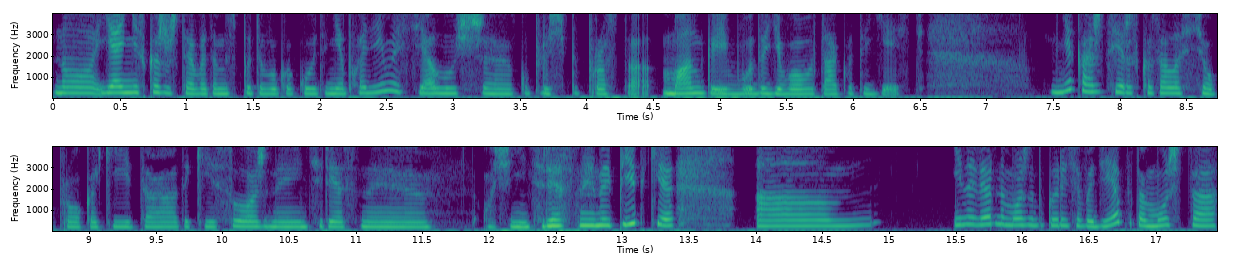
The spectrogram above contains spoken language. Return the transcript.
Но я не скажу, что я в этом испытываю какую-то необходимость. Я лучше куплю себе просто манго и буду его вот так вот и есть. Мне кажется, я рассказала все про какие-то такие сложные, интересные, очень интересные напитки. И, наверное, можно поговорить о воде, потому что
